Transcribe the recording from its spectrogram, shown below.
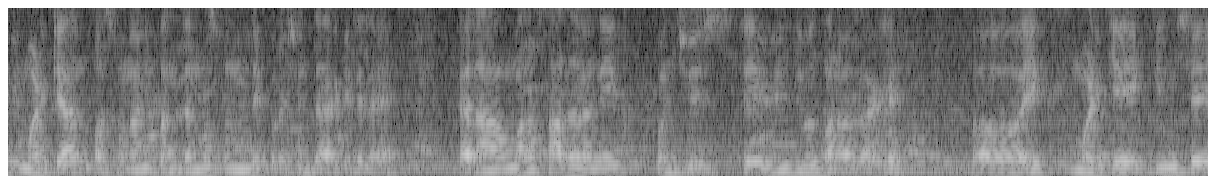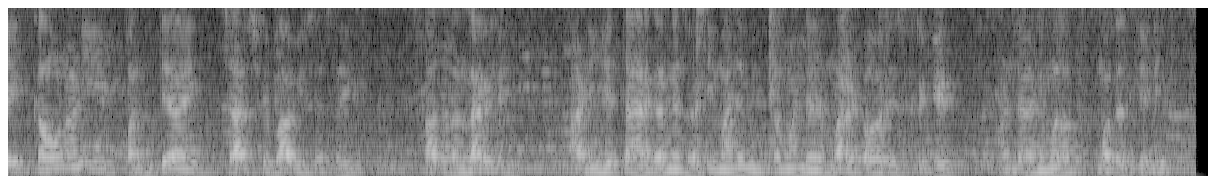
मी मडक्यांपासून आणि पंत्यांपासून डेकोरेशन तयार केलेलं आहे. त्याला मला साधारण एक पंचवीस ते वीस दिवस बनवायला लागले. एक मडके एक तीनशे एकावन्न आणि पंत्या एक चारशे बावीस असं एक साधारण लागले. आणि हे तयार करण्यासाठी माझ्या मित्रमंडळ मराठा क्रिकेट मंडळाने मला मदत केली.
